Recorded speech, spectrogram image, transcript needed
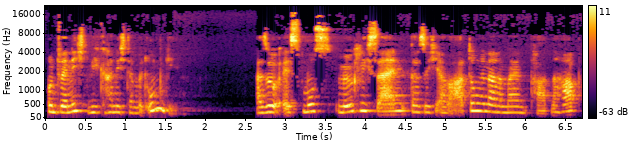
Und wenn nicht, wie kann ich damit umgehen? Also es muss möglich sein, dass ich Erwartungen an meinen Partner habe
